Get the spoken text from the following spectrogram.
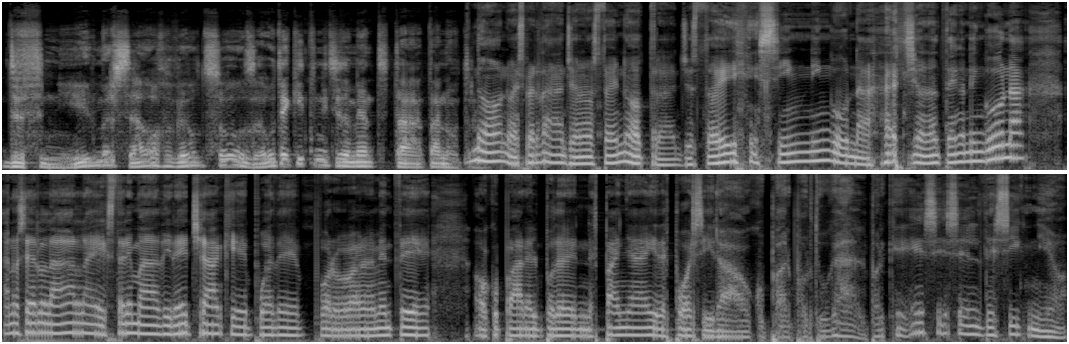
definir Marcelo Rebelo de Souza. O Tequito nitidamente está, está noutra. Não, não é verdade. Eu não estou noutra. Eu estou sem nenhuma. Eu não tenho nenhuma, a não ser la, la extrema derecha que pode provavelmente ocupar el poder en España y después ir a ocupar Portugal, porque ese es el designio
